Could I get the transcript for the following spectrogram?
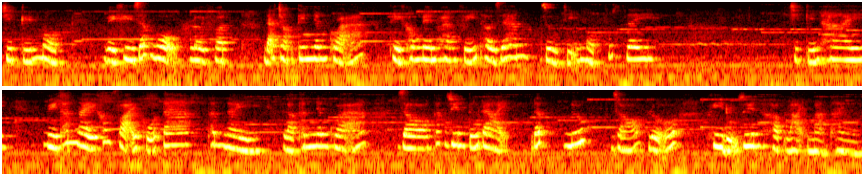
Chi kiến một Vì khi giác ngộ lời Phật đã chọn tin nhân quả thì không nên hoang phí thời gian dù chỉ một phút giây. Chi kiến hai Vì thân này không phải của ta, thân này là thân nhân quả do các duyên tứ đại, đất, nước, gió, lửa khi đủ duyên hợp lại mà thành.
